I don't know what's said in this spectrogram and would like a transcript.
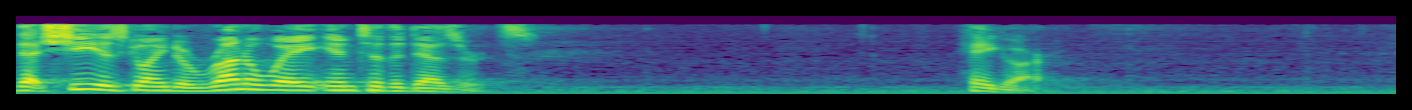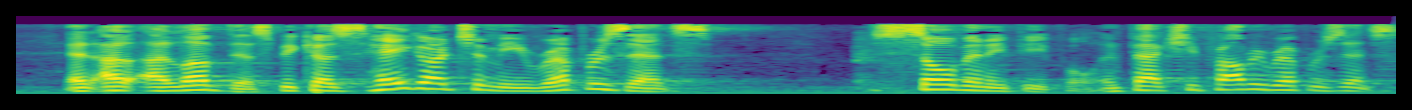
that she is going to run away into the deserts. Hagar. And I, I love this because Hagar to me represents so many people. In fact, she probably represents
